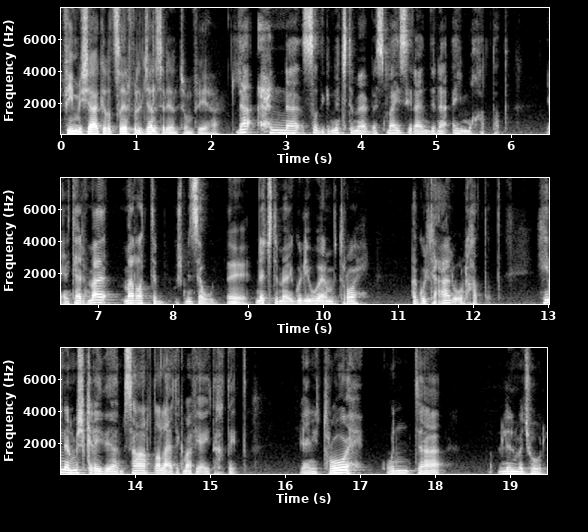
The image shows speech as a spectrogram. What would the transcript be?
في مشاكل تصير في الجلسة اللي أنتم فيها؟ لا إحنا صدق نجتمع بس ما يصير عندنا أي مخطط. يعني تعرف ما ما نرتب وش بنسوي. إيه. نجتمع يقول لي وين بتروح؟ أقول تعال ونخطط. هنا المشكلة إذا مسار طلعتك ما في أي تخطيط. يعني تروح وأنت للمجهول.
